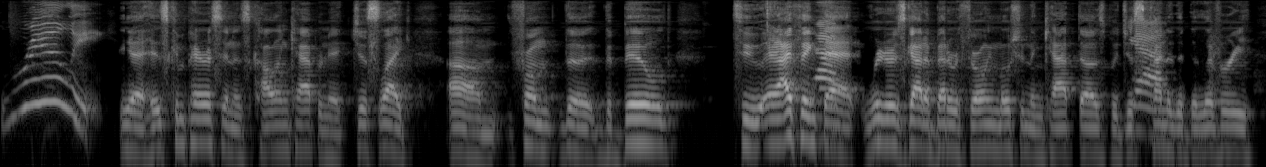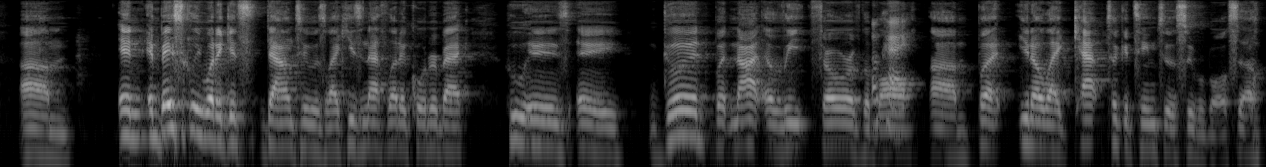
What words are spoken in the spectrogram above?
Really? Yeah, his comparison is Colin Kaepernick, just like um, from the the build to, and I think Yeah. that Ridder's got a better throwing motion than Cap does, but just Yeah. kind of the delivery. Um, and and basically what it gets down to is like he's an athletic quarterback who is a good but not elite thrower of the Okay. ball. Um, but you know, like Cap took a team to a Super Bowl, so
